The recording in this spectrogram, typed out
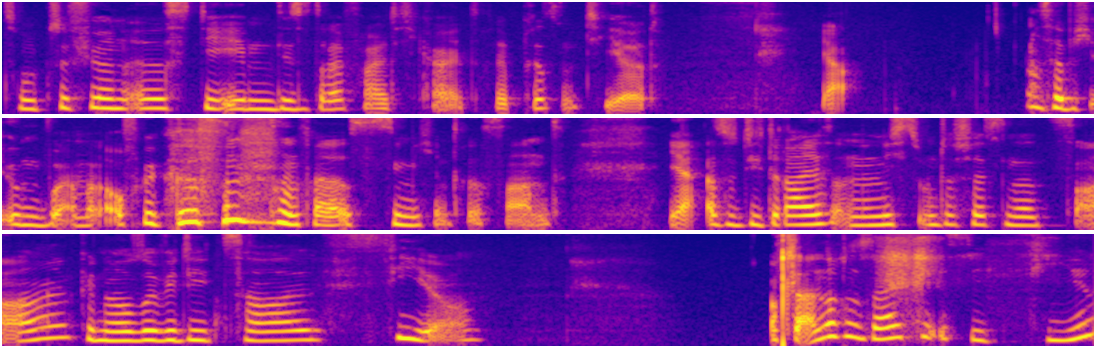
zurückzuführen ist, die eben diese Dreifaltigkeit repräsentiert. Ja, das habe ich irgendwo einmal aufgegriffen und fand das ziemlich interessant. Ja, also die 3 ist eine nicht zu unterschätzende Zahl, genauso wie die Zahl 4. Auf der anderen Seite ist die 4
